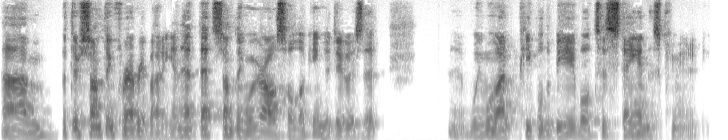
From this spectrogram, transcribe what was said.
Um, but there's something for everybody. And that, that's something we're also looking to do is that uh, we want people to be able to stay in this community.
